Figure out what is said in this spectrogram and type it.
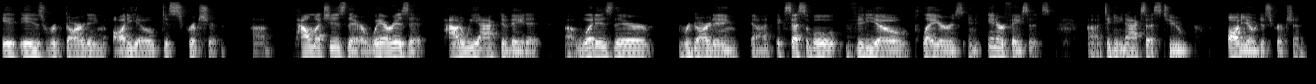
it is regarding audio description. Um, how much is there? Where is it? How do we activate it? Uh, what is there regarding uh, accessible video players and interfaces uh, to gain access to audio description.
